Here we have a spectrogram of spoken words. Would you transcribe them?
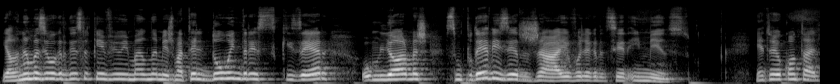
E ela: Não, mas eu agradeço-lhe que enviou o e-mail na mesma. Até lhe dou o endereço se quiser, ou melhor, mas se me puder dizer já, eu vou-lhe agradecer imenso. Então eu contei-lhe.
